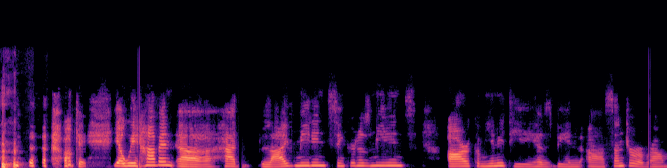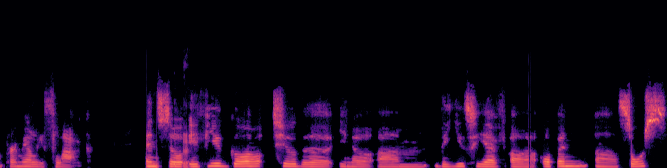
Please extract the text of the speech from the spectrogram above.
okay. Yeah, we haven't uh, had live meetings, synchronous meetings. Our community has been uh, centered around primarily Slack. And so Okay. if you go to the, you know, um, the UCF uh, open uh, source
